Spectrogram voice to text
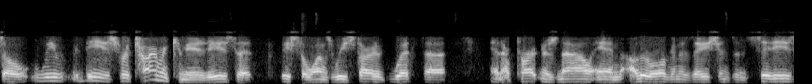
So we these retirement communities that at least the ones we started with uh, and our partners now and other organizations and cities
